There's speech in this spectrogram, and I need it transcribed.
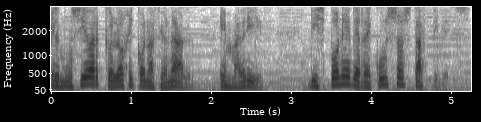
El Museo Arqueológico Nacional en Madrid dispone de recursos táctiles,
